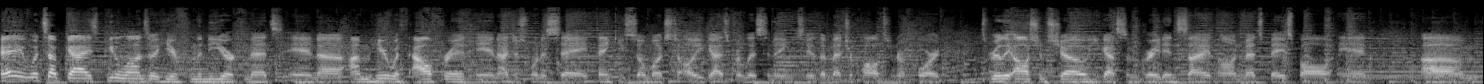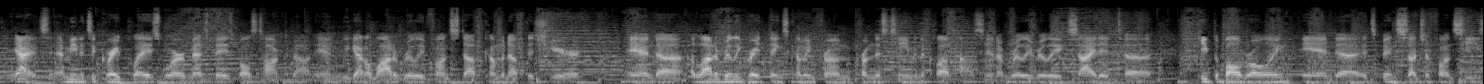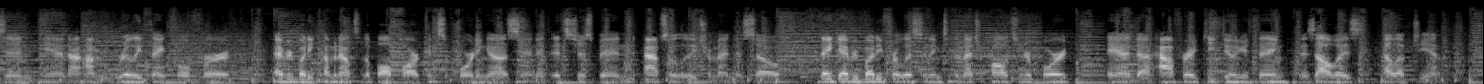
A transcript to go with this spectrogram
Hey, what's up, guys? Pete Alonso here from the New York Mets, and uh, I'm here with Alfred. And I just want to say thank you so much to all you guys for listening to the Metropolitan Report. It's a really awesome show. You got some great insight on Mets baseball, and um, yeah, it's I mean it's a great place where Mets baseball is talked about, and we got a lot of really fun stuff coming up this year and uh, a lot of really great things coming from from this team in the clubhouse. And I'm really really excited to keep the ball rolling. And uh, it's been such a fun season, and I, am really thankful for everybody coming out to the ballpark and supporting us. And it, it's just been absolutely tremendous. So thank everybody for listening to the Metropolitan Report. And uh, Alfred, keep doing your thing. And as always, LFGM.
